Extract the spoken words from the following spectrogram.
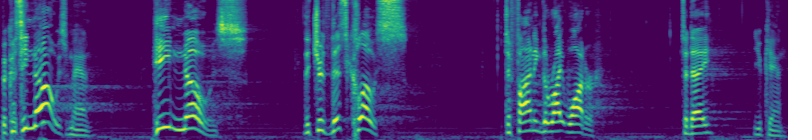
because he knows, man. He knows that you're this close to finding the right water. Today, you can.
